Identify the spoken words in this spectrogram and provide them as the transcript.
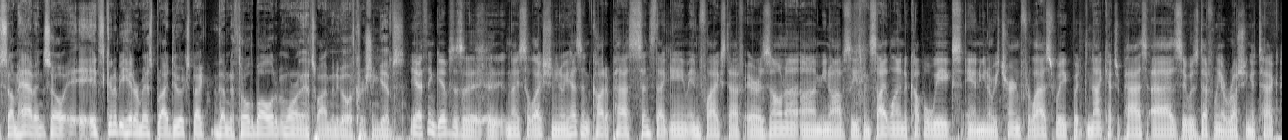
some haven't. So it's going to be hit or miss. But I do expect them to throw the ball a little bit more, and that's why I'm going to go with Christian Gibbs. Yeah, I think Gibbs is a, a nice selection. You know, he hasn't caught a pass since that game in Flagstaff, Arizona. Um, you know, obviously he's been sidelined a couple weeks and, you know, returned for last week, but did not catch a pass as it was definitely a rushing attack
